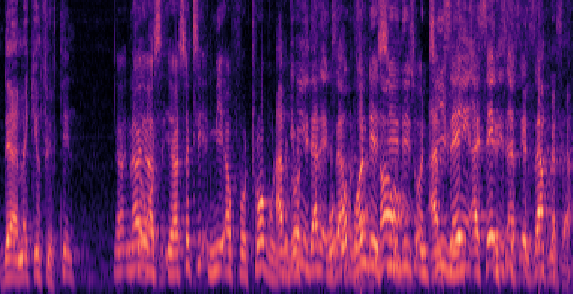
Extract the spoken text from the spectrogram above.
They are making 15. Now, now So you, are, you are setting me up for trouble. I'm giving you that example. When they No, see this on TV, I'm saying I say this as example, sir.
